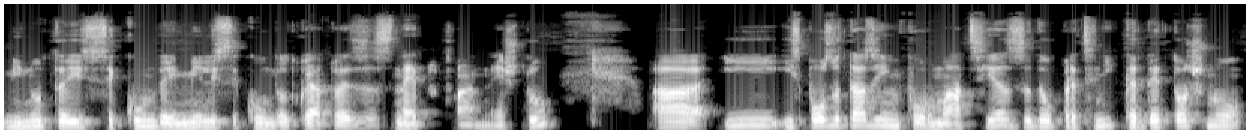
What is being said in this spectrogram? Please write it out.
минута и секунда и милисекунда, от която е заснето това нещо а, и използва тази информация, за да прецени къде точно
